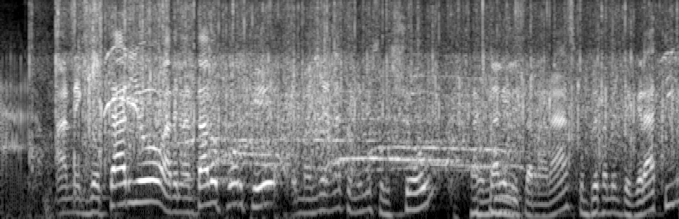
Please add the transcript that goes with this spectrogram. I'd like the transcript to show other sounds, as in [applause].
Anecdotario adelantado porque mañana tenemos el show con Exactamente. Ale Lizarrarás, completamente gratis.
